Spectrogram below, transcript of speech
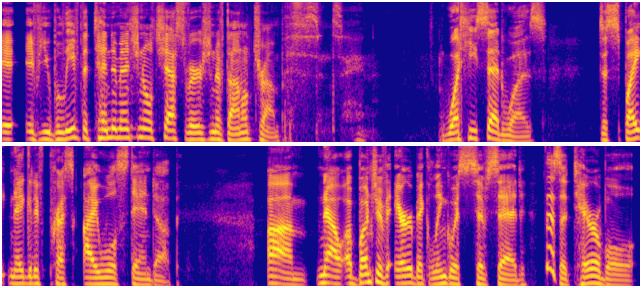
if you believe the 10 dimensional chess version of Donald Trump, This is insane. what he said was, despite negative press, I will stand up. Um, now, a bunch of Arabic linguists have said that's a terrible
